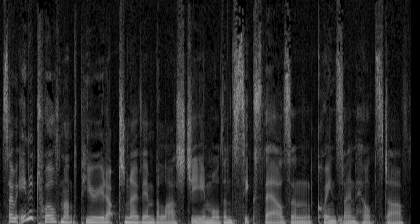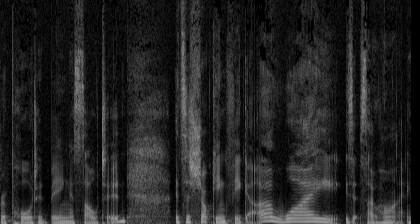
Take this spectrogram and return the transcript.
So, in a 12 month period up to November last year, more than 6,000 Queensland health staff reported being assaulted. It's a shocking figure. Why is it so high?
